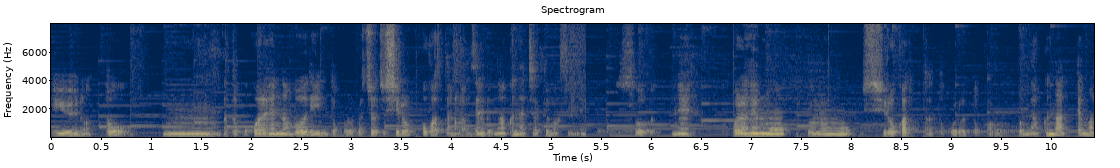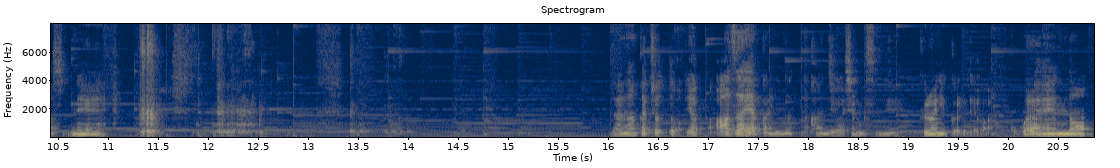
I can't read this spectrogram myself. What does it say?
ていうのと、うん、あとここら辺のボディのところがちょっと白っぽかったのが全部なくなっちゃってますね。そうね。ここら辺もこの白かったところとかがこうなくなってますね。なんかちょっとやっぱ鮮やかになった感じがしますね。クロニクルでは。ここら辺の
